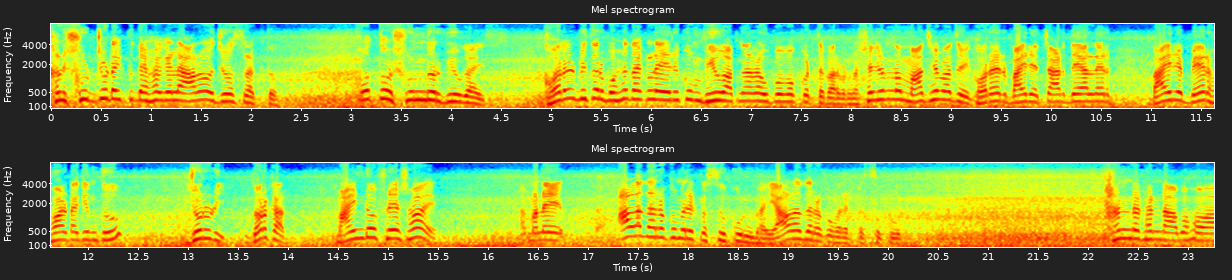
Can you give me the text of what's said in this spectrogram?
খালি সূর্যটা একটু দেখা গেলে আরও জোস লাগতো। কত সুন্দর ভিউ গাইস ঘরের ভিতর বসে থাকলে এরকম ভিউ আপনারা উপভোগ করতে পারবেন না। সেজন্য মাঝে মাঝে ঘরের বাইরে চার দেয়ালের বাইরে বের হওয়াটা কিন্তু জরুরি, দরকার। মাইন্ডও ফ্রেশ হয়। মানে আলাদা রকমের একটা সুকুন ভাই, আলাদা রকমের একটা সুকুন। ঠান্ডা ঠান্ডা আবহাওয়া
